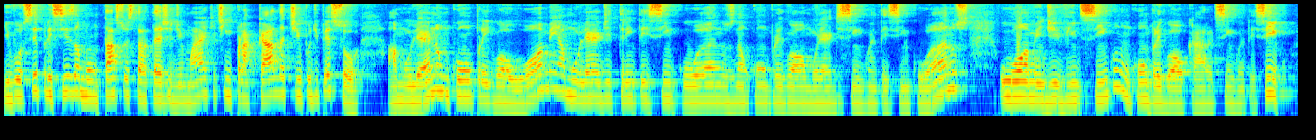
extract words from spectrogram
e você precisa montar sua estratégia de marketing para cada tipo de pessoa. A mulher não compra igual o homem, a mulher de 35 anos não compra igual a mulher de 55 anos, o homem de 25 não compra igual o cara de 55.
